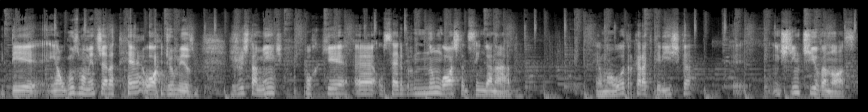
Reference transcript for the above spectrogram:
e ter, em alguns momentos gera até ódio mesmo, justamente porque é, o cérebro não gosta de ser enganado. É uma outra característica é, instintiva nossa.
